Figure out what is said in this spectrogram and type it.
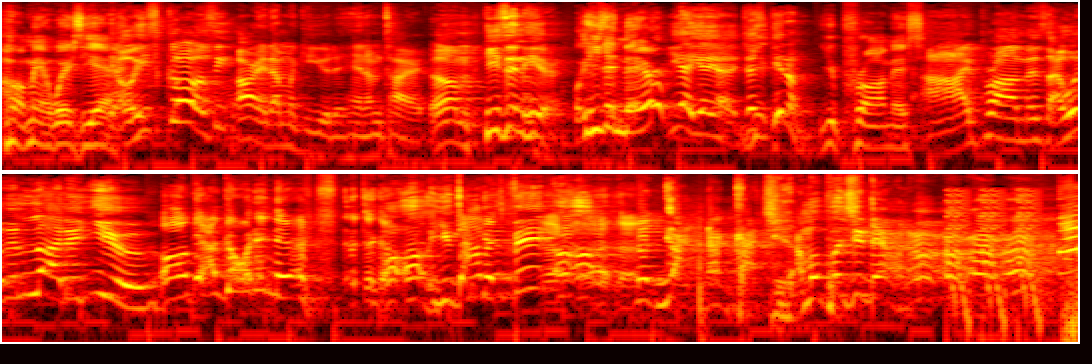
Oh man, where's he at? Oh, he's close. He, all right, I'm gonna give you the hint. I'm tired. Um, he's in here. He's in there? Yeah, yeah, yeah. Just get him. You promise? I promise I wouldn't lie to you. Oh, okay, I'm going in there. Oh, oh, you got it fit? Oh, oh, I got you. I'm gonna put you down. Uh,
